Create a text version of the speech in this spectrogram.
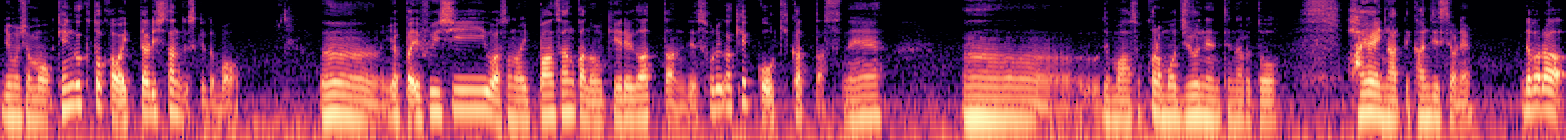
事務所も見学とかは行ったりしたんですけども、うん、やっぱ FEC はその一般参加の受け入れがあったんで、それが結構大きかったっすね。うん、でもあそこからもう10年ってなると、早いなって感じですよね。だから、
